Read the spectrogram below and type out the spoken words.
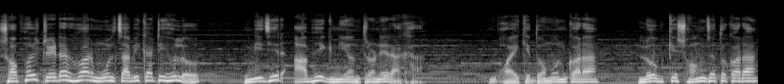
সফল ট্রেডার হওয়ার মূল চাবিকাঠি হল নিজের আবেগ নিয়ন্ত্রণে রাখা। ভয়কে দমন করা, লোভকে সংযত করা,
